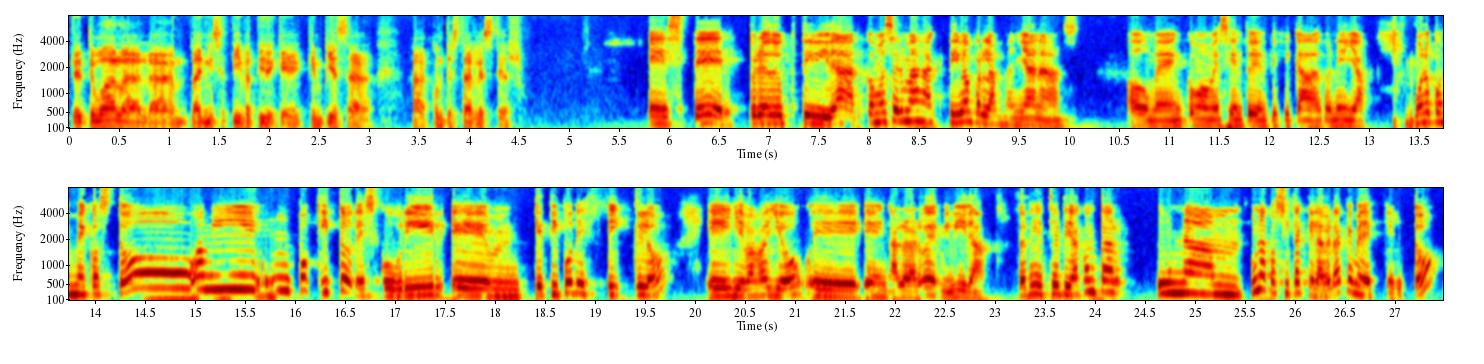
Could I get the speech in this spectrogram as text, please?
te, voy a dar la, iniciativa a ti de que, que empieza a contestarle Esther. Esther, productividad. ¿Cómo ser más activa por las mañanas? Oh, man, cómo me siento identificada con ella. Bueno, pues me costó a mí un poquito descubrir em, qué tipo de ciclo eh, llevaba yo eh, a lo largo de mi vida. Entonces, Esther, te voy a contar una, una cosita que la verdad que me despertó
